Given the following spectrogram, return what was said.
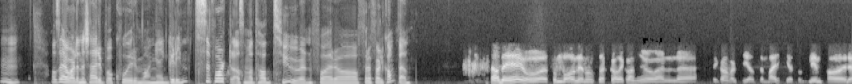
Mm. Og så er jeg veldig nysgjerrig på hvor mange Glimt-supportere som har tatt turen for å, for å, følge kampen? Ja, Det er jo som vanlig noen stykker. Det kan jo vel, eh, det kan vel si at det merkes at Glimt har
